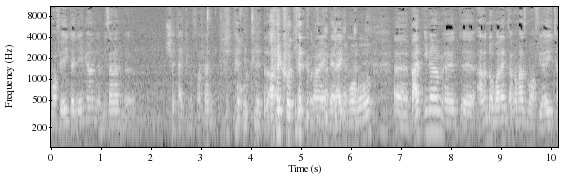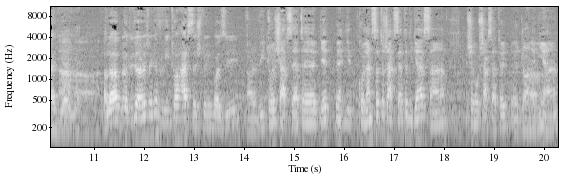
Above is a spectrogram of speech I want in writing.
مافیا ایتالیایی میان می‌زنن شتک می‌خورن. کتلت. آره کتلت می‌کنن این بلک مابو بعد اینم الان دنبال انتقام از مافیای ایتالیاییه حالا نکته جالبش اینه که ویتو هستش تو این بازی. آره ویکتور شخصیت یه کلا سه تا شخصیت دیگه هستن. میشه گفت شخصیت های جانبی هن.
